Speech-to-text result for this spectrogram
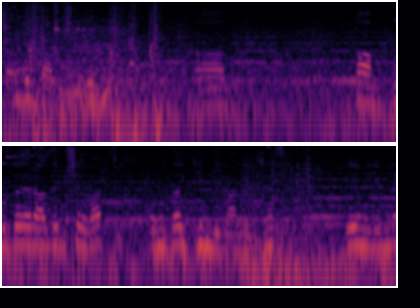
Gidin kalmış. Aa, tamam burada herhalde bir şey var. Onu da Gimli ile halledeceğiz. Değil mi Gimli?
